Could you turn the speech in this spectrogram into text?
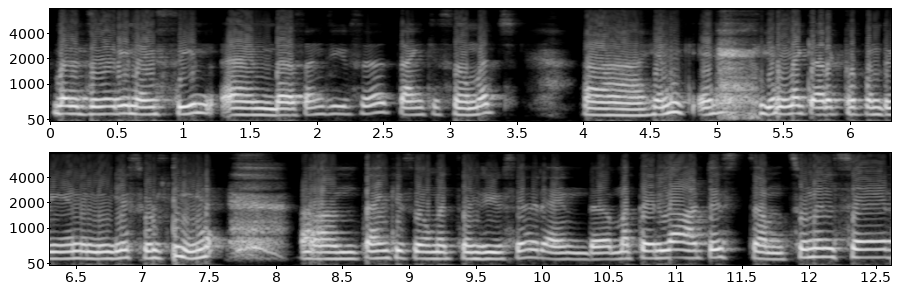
But it's very nice scene and Sanjeev sir thank you so much எனக்கு என்ன- என்ன கேரக்டர் பண்றீங்கன்னு நீங்களே சொல்லிட்டீங்க. Thank you so much Sanjeev sir and மற்ற எல்லா ஆர்டிஸ்ட் சுனில் சார்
